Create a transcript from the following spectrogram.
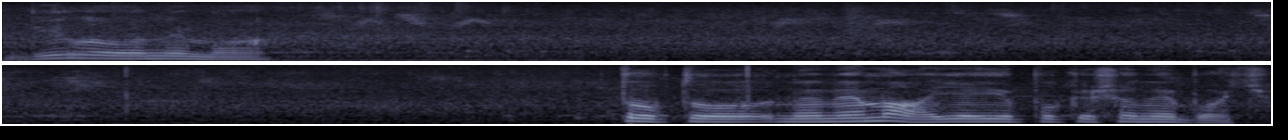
Білого нема. Тобто не нема, я її поки що не бачу.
